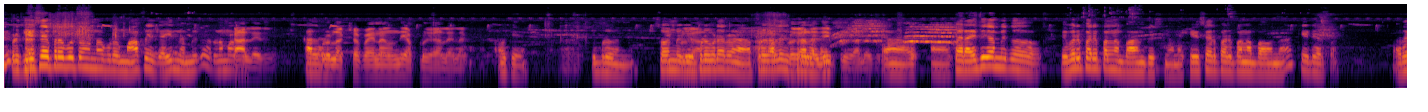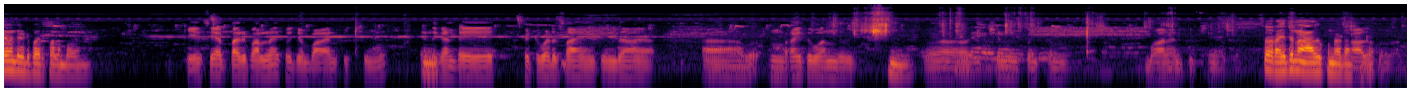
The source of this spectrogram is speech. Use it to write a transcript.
ఇప్పుడు కేసీఆర్ ప్రభుత్వం ఉన్నప్పుడు మాఫీ అయిందా మీకు రుణమాఫీ? కాలేదు. కాలేదు. అప్పుడు లక్ష పైన ఉంది అప్పుడు కాలేదు లక్ష. ఓకే. ఇప్పుడు ఉంది. సో మీకు ఇప్పుడు కూడా రుణ- అప్పుడు కాలేదు అప్పుడు ఇప్పుడు కాలేదు కాలేదు. ఇప్పుడు కాలేదు ఆ, ఆ, ఒక రైతుగా మీకు ఎవరి పరిపాలన బాగా అనిపిస్తుంది? అన్న కేసీఆర్ పరిపాలన బాగుందా కేటీఆర్ ప- రేవంత్ రెడ్డి పరిపాలన బాగుందా? కేసీఆర్ పరిపాలన కొంచెం బాగా అనిపించింది. ఎందుకంటే పెట్టుబడి సాయం కింద రైతు బంధు ఇచ్చిన కొంచెం బాగా అనిపించింది సో రైతులను ఆదుకున్నాడు. ఆదుకున్నాడు.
